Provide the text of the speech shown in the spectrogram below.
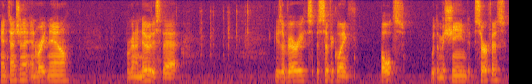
Hand tension it, and right now we're gonna notice that these are very specific length bolts with a machined surface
